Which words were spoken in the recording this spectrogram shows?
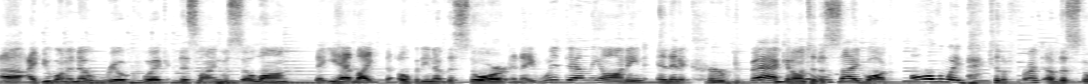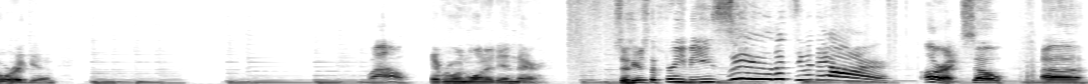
Uh, I do want to note real quick this line was so long that you had like the opening of the store and they went down the awning and then it curved back and onto the sidewalk all the way back to the front of the store again. Wow. Everyone wanted in there. So here's the freebies. Woo! Let's see what they are. All right, so uh,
